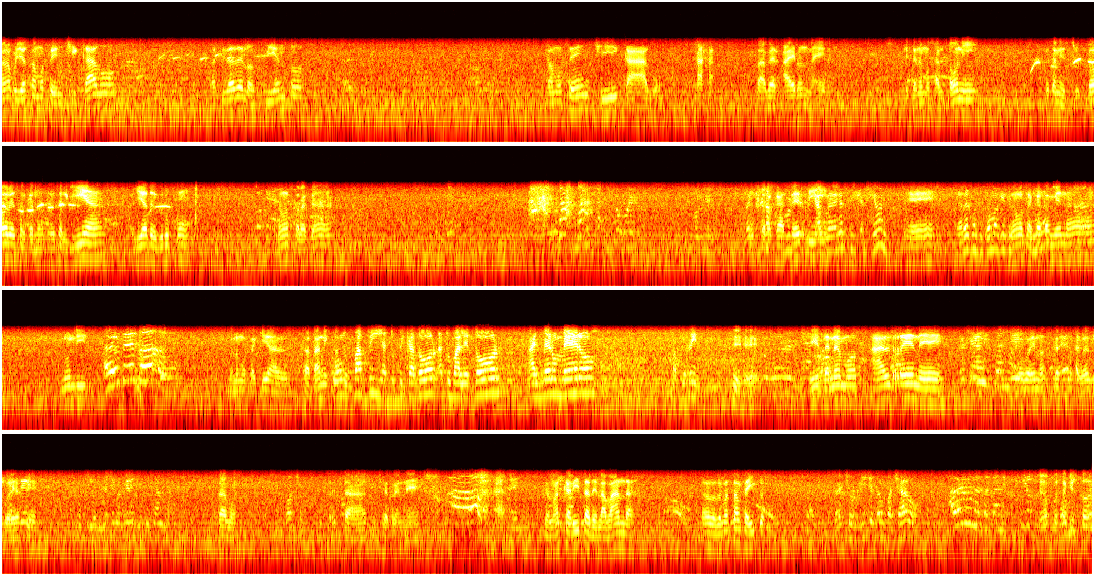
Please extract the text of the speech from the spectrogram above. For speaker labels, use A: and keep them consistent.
A: Bueno, pues ya estamos en Chicago, la ciudad de los vientos. Estamos en Chicago. A ver Iron Maiden. Aquí tenemos al Tony, que es el instructor, es el que nos es el guía, el guía del grupo. Vamos por acá. Vamos acá, Ceci. Eh,
B: A ver, con tu cámara que
A: tenemos acá también a Luli.
C: A ver, ustedes dos.
A: Tenemos aquí al
B: A
A: satánico.
B: tu papi, a tu picador, a tu valedor, al mero mero. Papurrín.
A: y tenemos al René. Oh, güey, no, casi no se ve, güey, así. Está. Ahí está, pinche René. El más carita de la banda. No, los demás están feitos.
B: Está chorrillo, está empachado.
C: A ver, una satánica.
A: Yo, pues aquí estoy.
